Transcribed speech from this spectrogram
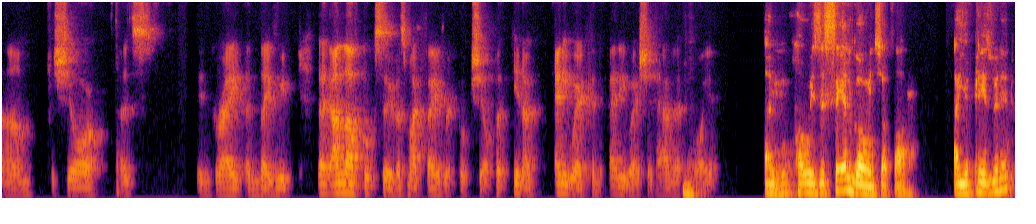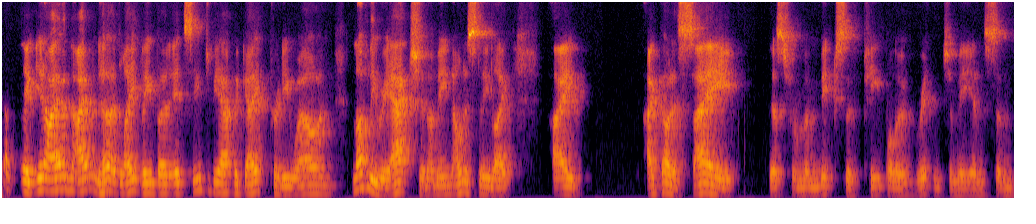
um, for sure has been great, and they we I love Book Soup. That's my favorite bookshop, but you know, anywhere can anywhere should have it mm. for you. And how is the sale going so far? Are you pleased with it? You know, I haven't I haven't heard lately, but it seemed to be out the gate pretty well and lovely reaction. I mean, honestly, like I I gotta say, this from a mix of people who've written to me and some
